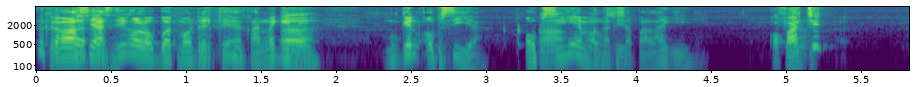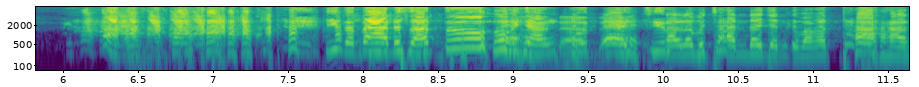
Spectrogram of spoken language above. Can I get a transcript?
Kroasia sendiri kalau buat Modric ya karena gini, Eh. mungkin opsi ya. Opsinya Ah, emang opsi. ada siapa lagi. Kovacic. Ih, ternyata ada satu nyangkut Eh, anjir. kalau bercanda jangan kebangetan.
